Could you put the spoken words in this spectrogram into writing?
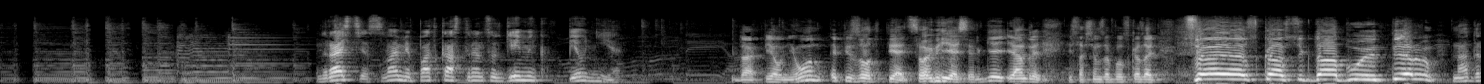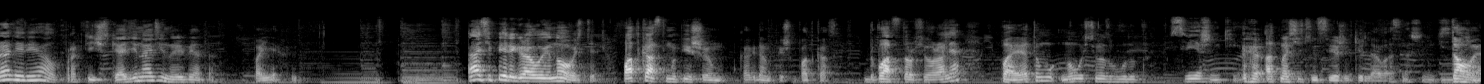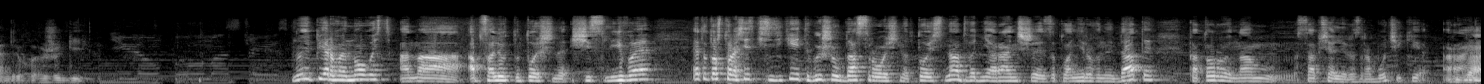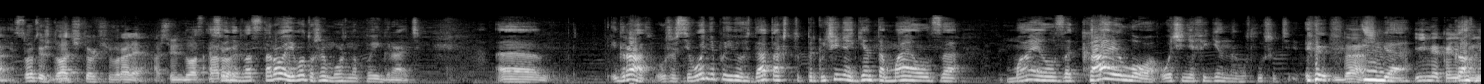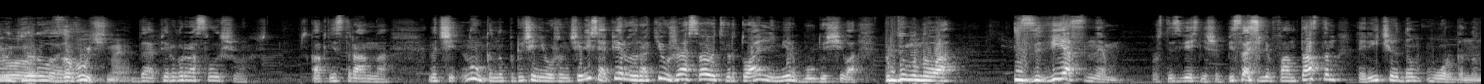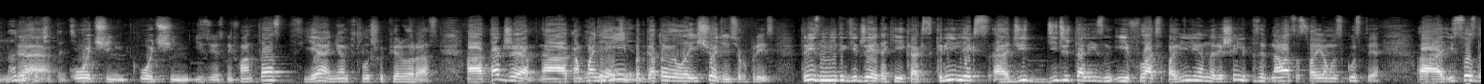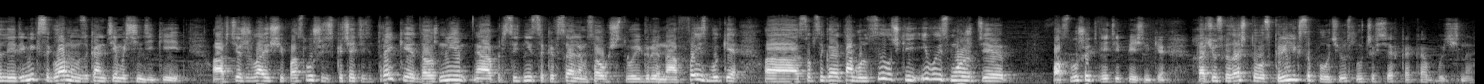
Здрасте, с вами подкаст Trends of Gaming Пионер. Да, пел не он, эпизод 5. С вами я, Сергей и Андрей. И совсем забыл сказать, ЦСКА всегда будет первым. Надрали Реал практически. 1-1, ребята. Поехали. А теперь игровые новости. Подкаст мы пишем, когда мы пишем подкаст? 22 февраля, поэтому новости у нас будут Свеженький. относительно свеженькие для вас. Относительно Давай, Андрюха, жги. Ну и первая новость, она абсолютно точно счастливая. Это то, что российский синдикейт вышел досрочно, то есть на два дня раньше запланированной даты, которую нам сообщали разработчики ранее. Да, то бишь 24 февраля, а сегодня 22 А сегодня 22 и вот уже можно поиграть. Э, игра уже сегодня появилась, да, так что приключения агента Майлза Майлза Кайло, очень офигенно услышать Да. имя. Имя, конечно, него героя. звучное. Да, первый раз слышу, как ни странно. Начи- Ну, на приключения уже начались, а первые игроки уже осваивают виртуальный мир будущего, придуманного известным, просто известнейшим писателем-фантастом Ричардом Морганом. Надо да, почитать. очень-очень известный фантаст. Я о нем слышу первый раз. А также а, компания один. подготовила еще один сюрприз. Три знаменитых диджея, такие как Skrillex, а, Digitalism и Flux Pavilion, решили посоревноваться в своем искусстве а, и создали ремиксы главной музыкальной темы Syndicate. А все желающие послушать и скачать эти треки должны а, присоединиться к официальному сообществу игры на Фейсбуке. А, собственно говоря, там будут ссылочки, и вы сможете послушать эти песенки. Хочу сказать, что у Скриликса получилось лучше всех, как обычно.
